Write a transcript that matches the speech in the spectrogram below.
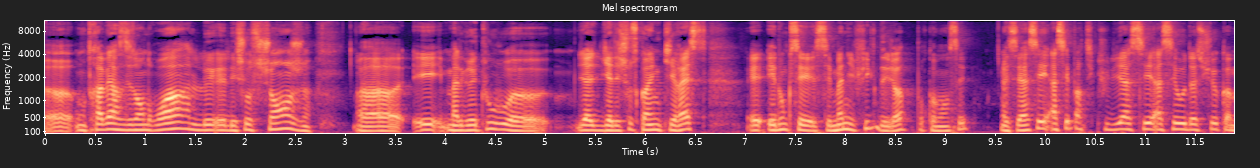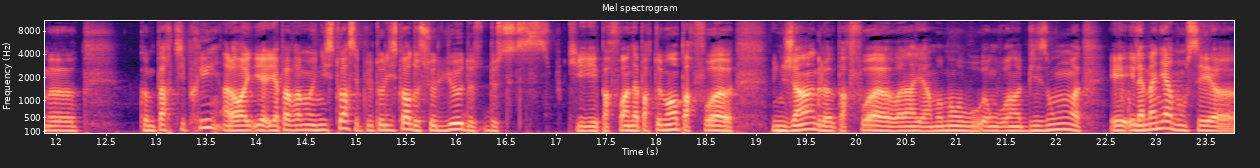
euh, on traverse des endroits, les, choses changent, euh, et malgré tout, euh, il y, a, des choses quand même qui restent. Et, donc, c'est magnifique déjà, pour commencer. Et c'est assez, assez particulier, assez, assez audacieux comme, euh, comme parti pris. Alors, il n'y a, pas vraiment une histoire, c'est plutôt l'histoire de ce lieu, de, de qui est parfois un appartement, parfois euh, une jungle, parfois euh, voilà, il y a un moment où on voit un bison, et, la manière dont c'est euh,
